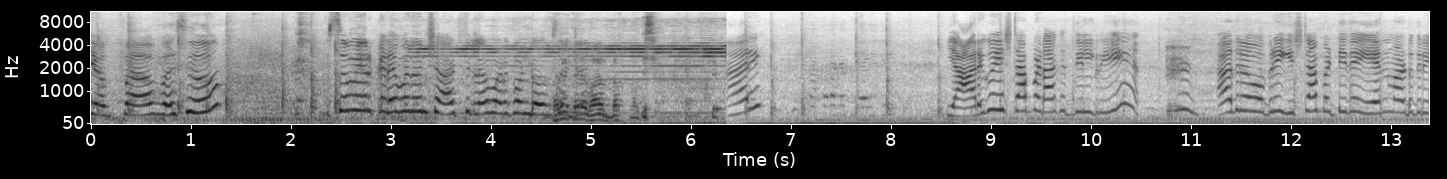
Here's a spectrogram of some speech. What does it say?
ಯಪ್ಪ ಬಸ್ಸು ಸುಮ್ ಇವ್ರ ಕಡೆ ಬಂದು ಒಂದು ಶಾರ್ಟ್ ಫಿಲಮ್ ಮಾಡ್ಕೊಂಡು ಹೋಗ್ತಾರೆ ಯಾರಿಗೂ ಇಷ್ಟ ಪಡಾಕತ್ತಿಲ್ರಿ ಆದ್ರೆ ಒಬ್ರಿಗೆ ಇಷ್ಟಪಟ್ಟಿದೆ ಏನು ಮಾಡುದ್ರಿ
